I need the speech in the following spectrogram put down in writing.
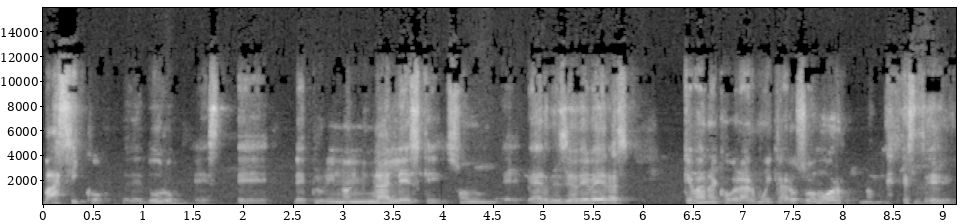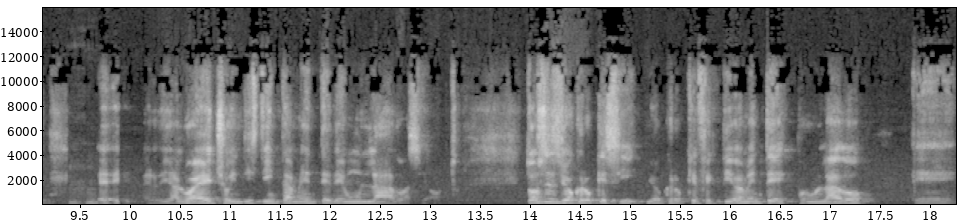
básico, duro, este, de plurinominales que son verdes de a de veras, que van a cobrar muy caro su amor, ¿no? Este, eh, ya lo ha hecho indistintamente de un lado hacia otro. Entonces yo creo que sí, yo creo que efectivamente, por un lado, eh,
